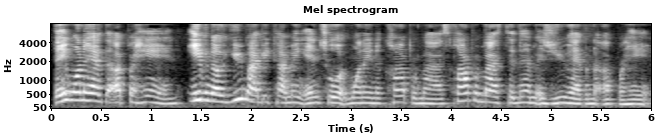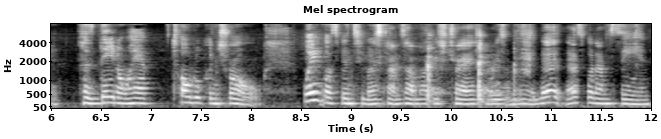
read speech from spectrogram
They want to have the upper hand, even though you might be coming into it wanting to compromise. Compromise to them is you having the upper hand because they don't have total control. We ain't going to spend too much time talking about this trash person. That, that's what I'm seeing.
